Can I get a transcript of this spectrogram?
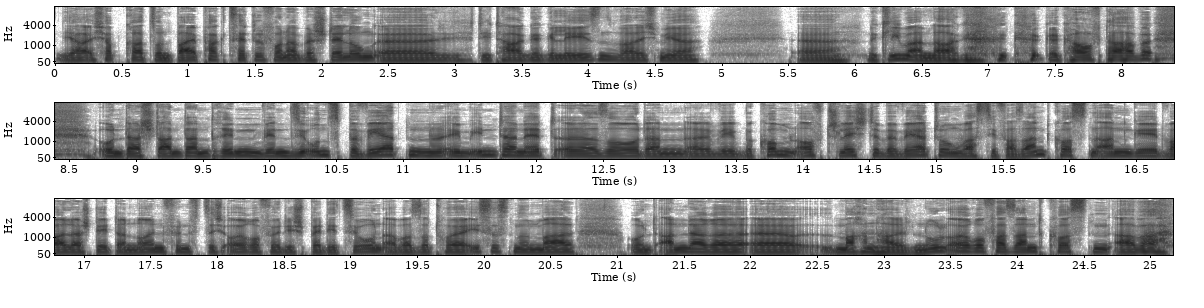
ja, ich habe gerade so einen Beipackzettel von einer Bestellung äh, die, die Tage gelesen, weil ich mir eine Klimaanlage gekauft habe. Und da stand dann drin, wenn Sie uns bewerten im Internet oder so, dann äh, wir bekommen oft schlechte Bewertungen, was die Versandkosten angeht, weil da steht dann 59 Euro für die Spedition, aber so teuer ist es nun mal. Und andere äh, machen halt 0 Euro Versandkosten, aber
